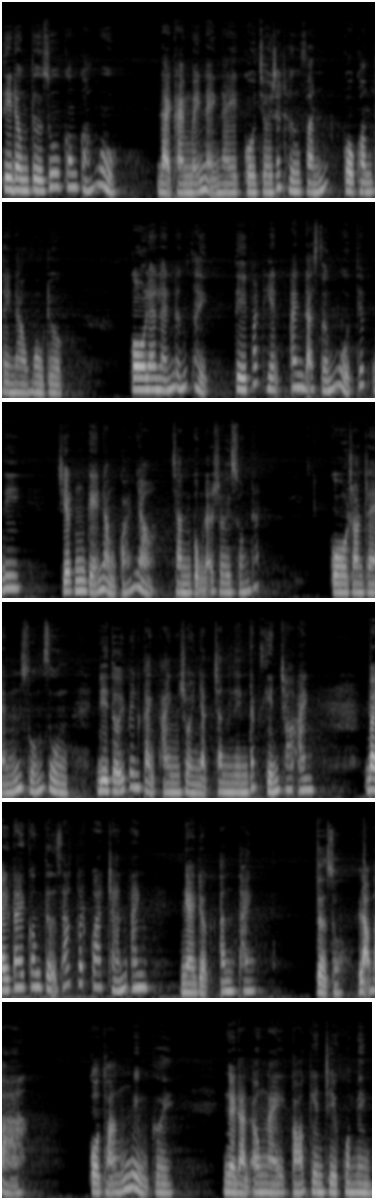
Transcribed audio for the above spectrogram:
thì đồng tử du không có ngủ. Đại khái mấy ngày nay cô chơi rất hưng phấn, cô không thể nào ngủ được. Cô lén lén đứng dậy thì phát hiện anh đã sớm ngủ tiếp đi. Chiếc ghế nằm quá nhỏ, chăn cũng đã rơi xuống đất. Cô ròn rén xuống giường, đi tới bên cạnh anh rồi nhặt chăn lên đắp kín cho anh. Bàn tay không tự giác vất qua trán anh, nghe được âm thanh. Tử rồi, lão bà à? Cô thoáng mỉm cười. Người đàn ông này có kiên trì của mình.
